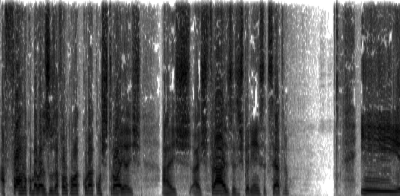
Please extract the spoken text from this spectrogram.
A forma como ela usa, a forma como ela, como ela constrói as, as, as frases, as experiências, etc. E,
